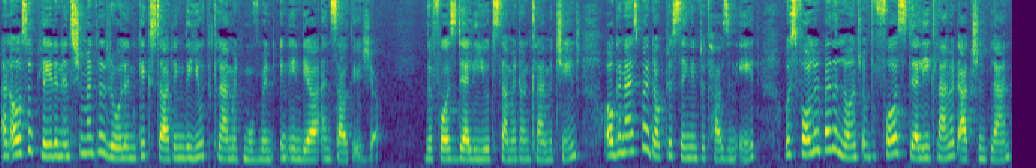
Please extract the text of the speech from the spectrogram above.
and also played an instrumental role in kickstarting the youth climate movement in India and South Asia. The first Delhi Youth Summit on Climate Change, organized by Dr. Singh in 2008, was followed by the launch of the first Delhi Climate Action Plan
